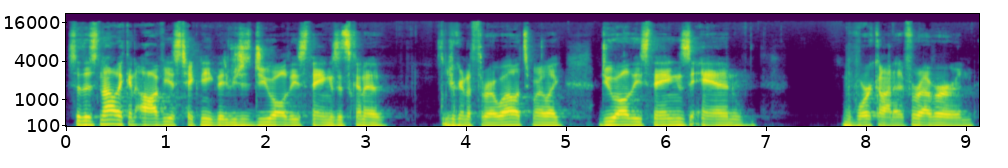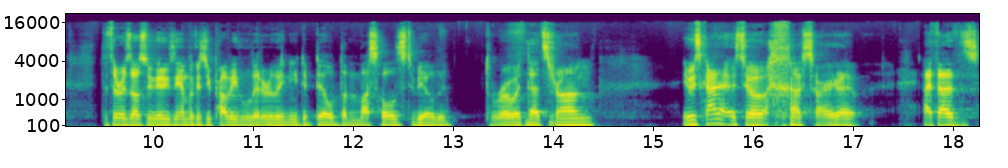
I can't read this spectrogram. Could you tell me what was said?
So there's not like an obvious technique that if you just do all these things, it's gonna you're gonna throw well. It's more like do all these things and work on it forever. And the throw is also a good example because you probably literally need to build the muscles to be able to throw it that mm-hmm. strong. It was kind of so. I'm sorry. I, I thought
